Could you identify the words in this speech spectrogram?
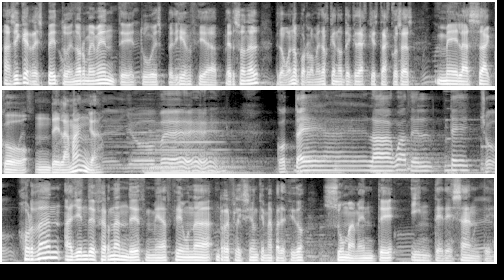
Así que respeto enormemente tu experiencia personal, pero bueno, por lo menos que no te creas que estas cosas me las saco de la manga. El agua del techo. Jordán Allende Fernández me hace una reflexión que me ha parecido sumamente interesante.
